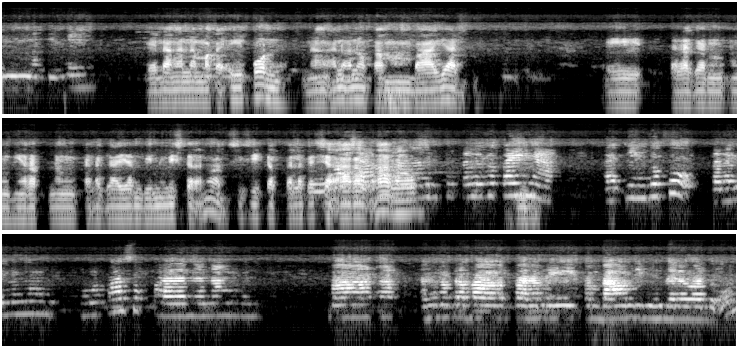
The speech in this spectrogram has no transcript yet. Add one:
din mabili. Kailangan na makaipon ng ano-ano pambayad. Eh, talagang ang hirap ng kalagayan din ni Mr. Ano, sisikap talaga siya araw-araw. Talaga pahinga. Kahit linggo po, talagang nang pumapasok para na lang maka, ano ng trabaho para may pambaon din yung dalawa doon.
